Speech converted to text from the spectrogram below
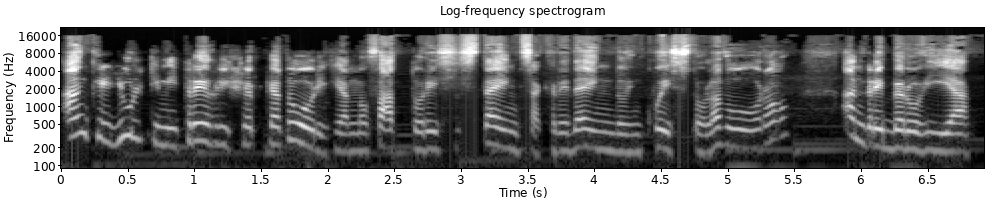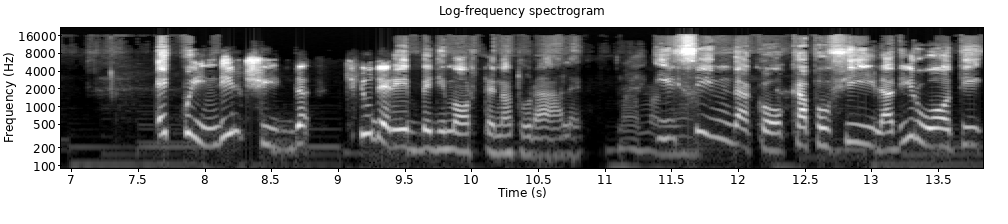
anche gli ultimi tre ricercatori che hanno fatto resistenza credendo in questo lavoro andrebbero via e quindi il CID chiuderebbe di morte naturale. Il sindaco capofila di Ruoti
